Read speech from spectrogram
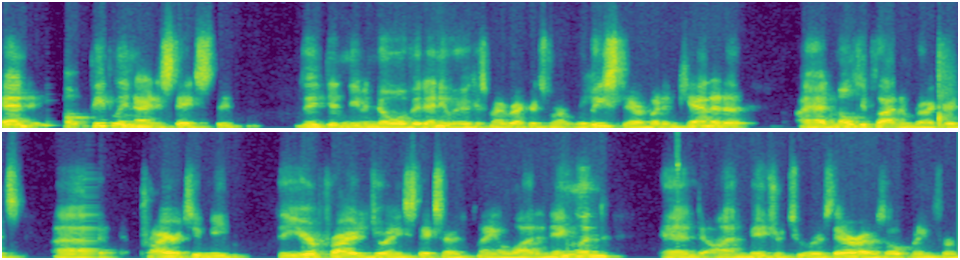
And you know, people in the United States, they, they didn't even know of it anyway because my records weren't released there. But in Canada, I had multi-platinum records. Uh, prior to me, the year prior to joining Styx, I was playing a lot in England and on major tours there. I was opening for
